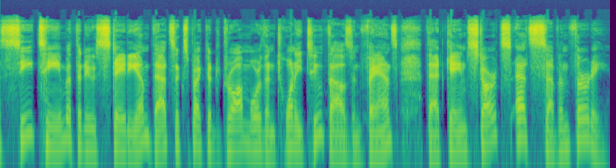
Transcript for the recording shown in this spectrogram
SC team at the new stadium. That's expected to draw more than 22,000 fans. That game starts at 7:30.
